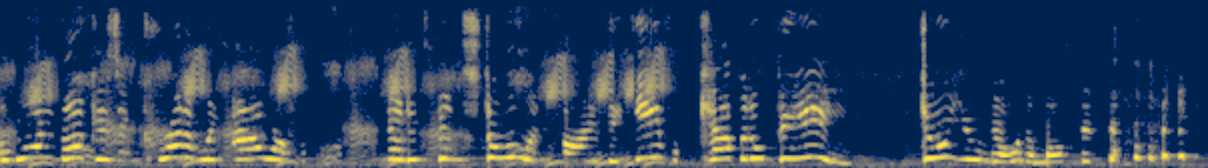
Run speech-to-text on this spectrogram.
The One Book is incredibly powerful, and it's been stolen by the evil capital B. Do you know the most...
